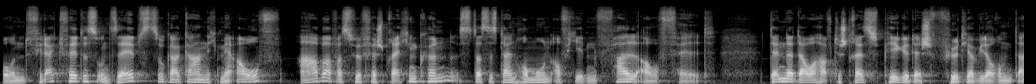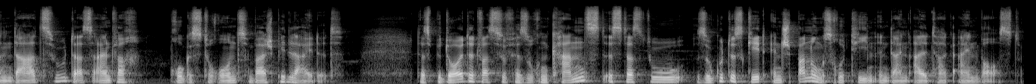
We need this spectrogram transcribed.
Und vielleicht fällt es uns selbst sogar gar nicht mehr auf, aber was wir versprechen können, ist, dass es dein Hormon auf jeden Fall auffällt. Denn der dauerhafte Stresspegel, der führt ja wiederum dann dazu, dass einfach Progesteron zum Beispiel leidet. Das bedeutet, was du versuchen kannst, ist, dass du so gut es geht Entspannungsroutinen in deinen Alltag einbaust.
